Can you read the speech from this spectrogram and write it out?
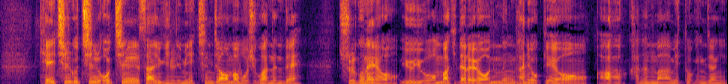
K79757461님이 친정엄마 모시고 왔는데 출근해요. 유유, 엄마 기다려요. 얼른 다녀올게요. 아, 가는 마음이 또 굉장히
